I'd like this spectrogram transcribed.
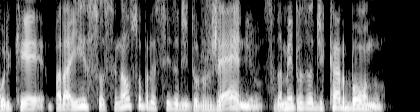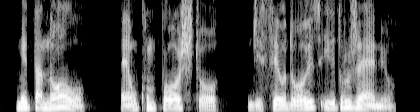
porque para isso você não só precisa de hidrogênio, você também precisa de carbono. Metanol é um composto de CO2 e hidrogênio.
